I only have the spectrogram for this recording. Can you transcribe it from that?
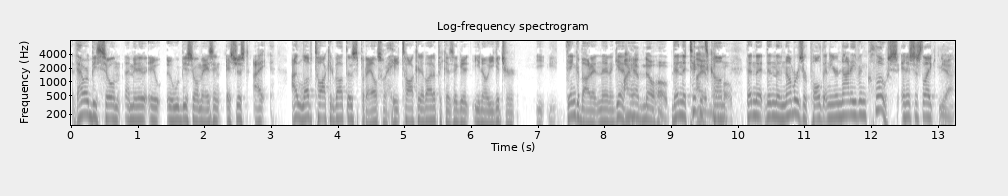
That would be so. I mean, it, it would be so amazing. It's just I I love talking about this, but I also hate talking about it because I get you know you get your you, you think about it, and then again I have no hope. Then the tickets have no come, then the then the numbers are pulled, and you're not even close. And it's just like Yeah.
